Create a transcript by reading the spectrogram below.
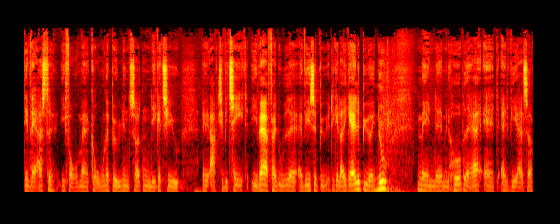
det værste i form af coronabølgen, sådan negativ øh, aktivitet, i hvert fald ud af, af visse byer. Det gælder ikke alle byer endnu, men, øh, men håbet er, at, at vi altså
